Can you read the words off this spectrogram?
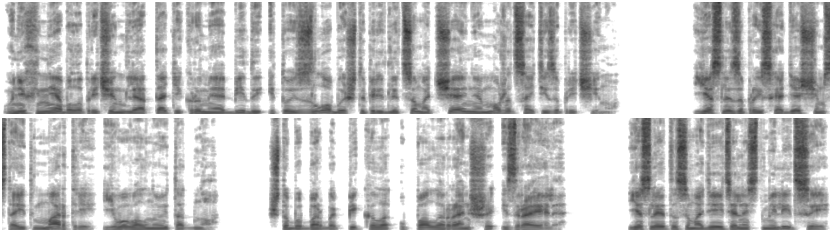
У них не было причин для атаки, кроме обиды и той злобы, что перед лицом отчаяния может сойти за причину. Если за происходящим стоит Мартри, его волнует одно – чтобы Барба Пиккола упала раньше Израиля. Если это самодеятельность милиции,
